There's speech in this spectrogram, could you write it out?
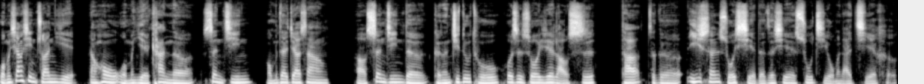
我们相信专业，然后我们也看了圣经，我们再加上。”啊，圣经的可能基督徒，或是说一些老师，他这个医生所写的这些书籍，我们来结合，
